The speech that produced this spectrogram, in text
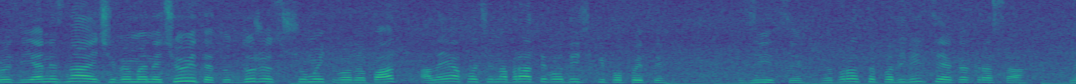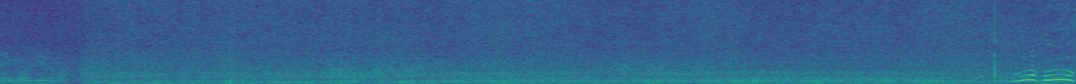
Друзі, я не знаю, чи ви мене чуєте. Тут дуже шумить водопад, але я хочу набрати водички попити звідси. Ви просто подивіться, яка краса, неймовірна. Уху!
